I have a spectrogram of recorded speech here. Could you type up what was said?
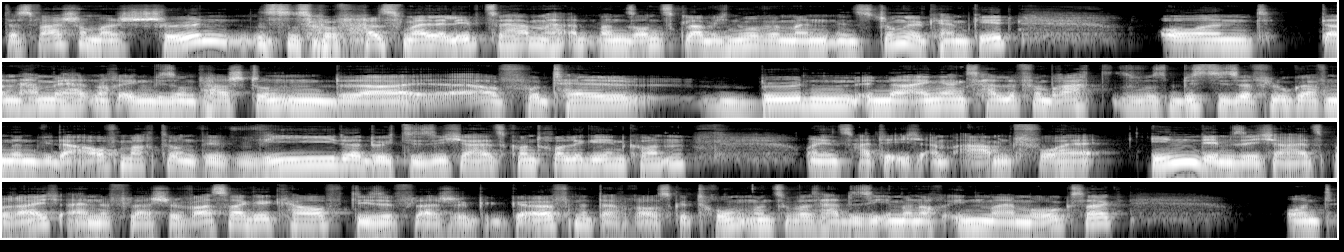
Das war schon mal schön, sowas mal erlebt zu haben. Hat man sonst, glaube ich, nur, wenn man ins Dschungelcamp geht. Und dann haben wir halt noch irgendwie so ein paar Stunden da auf Hotelböden in der Eingangshalle verbracht, bis dieser Flughafen dann wieder aufmachte und wir wieder durch die Sicherheitskontrolle gehen konnten. Und jetzt hatte ich am Abend vorher in dem Sicherheitsbereich eine Flasche Wasser gekauft, diese Flasche geöffnet, daraus getrunken und sowas, hatte sie immer noch in meinem Rucksack und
